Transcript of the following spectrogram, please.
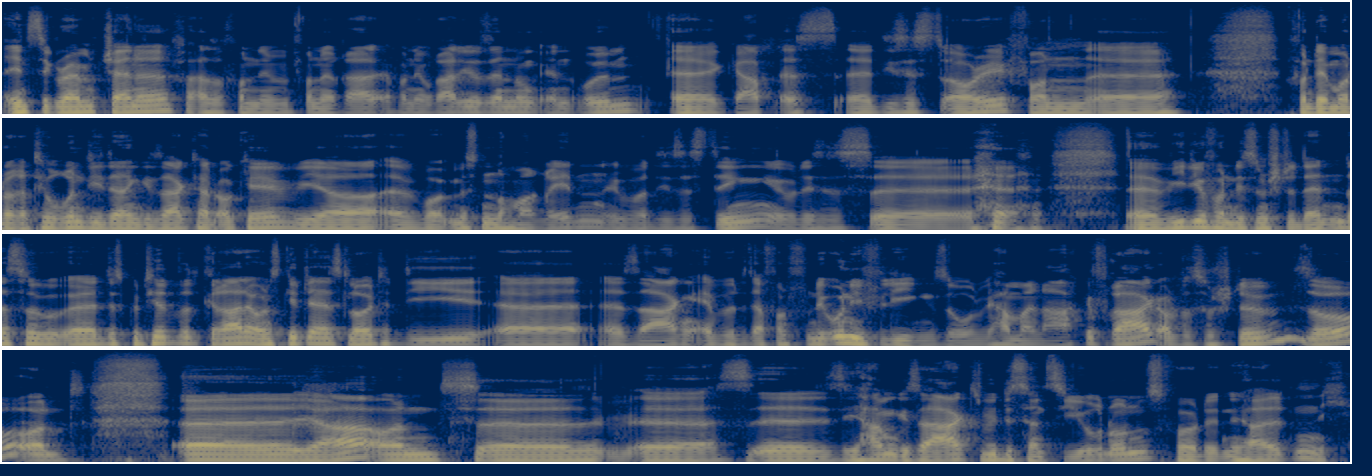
Instagram-Channel, also von, dem, von, der Ra von der Radiosendung in Ulm, äh, gab es äh, diese Story von, von der Moderatorin, die dann gesagt hat, okay, wir müssen nochmal reden über dieses Ding, über dieses Video von diesem Studenten, das so diskutiert wird gerade. Und es gibt ja jetzt Leute, die sagen, er würde davon von der Uni fliegen. So, und wir haben mal nachgefragt, ob das so stimmt. So, und ja, und sie haben gesagt, wir distanzieren uns von den Inhalten. Ich,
